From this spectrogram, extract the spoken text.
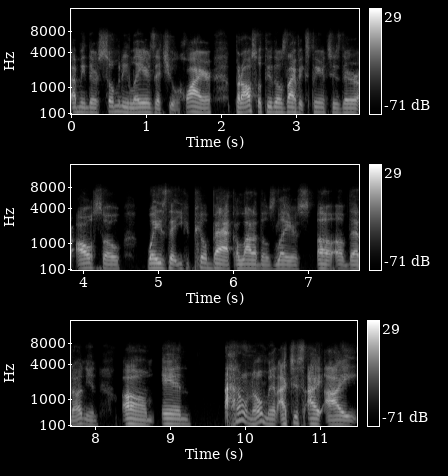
I mean, there's so many layers that you acquire, but also through those life experiences, there are also ways that you can peel back a lot of those layers uh, of that onion. Um, and I don't know, man. I just I I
